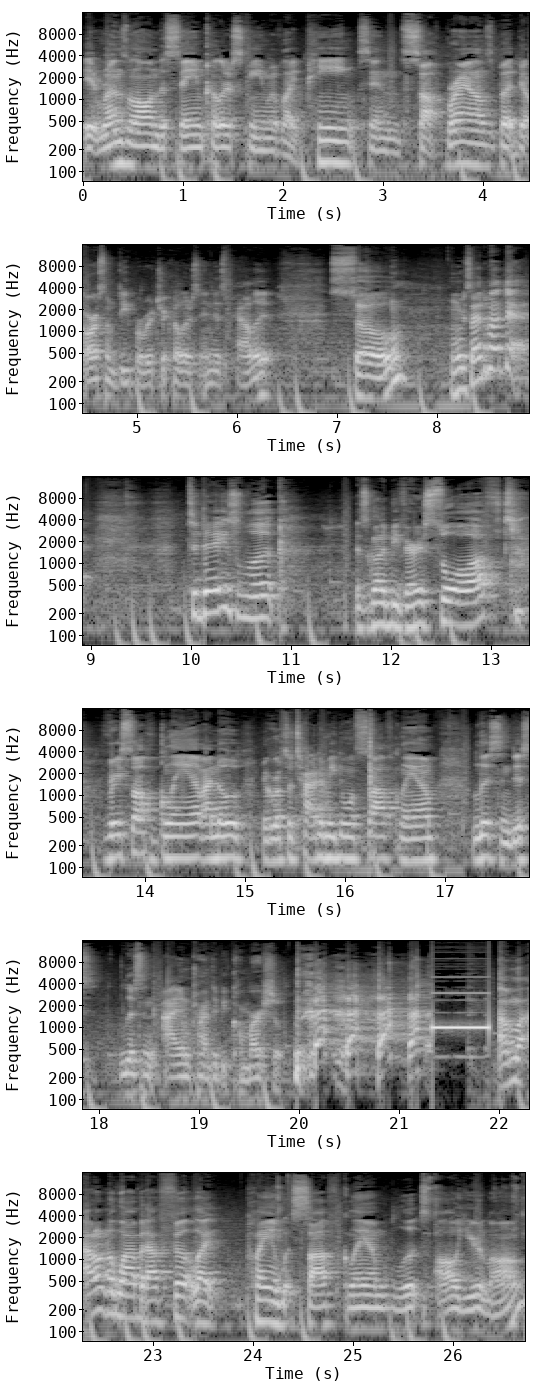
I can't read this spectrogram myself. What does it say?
It runs along the same color scheme of like pinks and soft browns, but there are some deeper, richer colors in this palette. So I'm excited about that. Today's look is gonna be very soft, very soft glam. I know the girls are tired of me doing soft glam. Listen, this, listen, I am trying to be commercial. I'm like, I don't know why, but I felt like playing with soft glam looks all year long.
